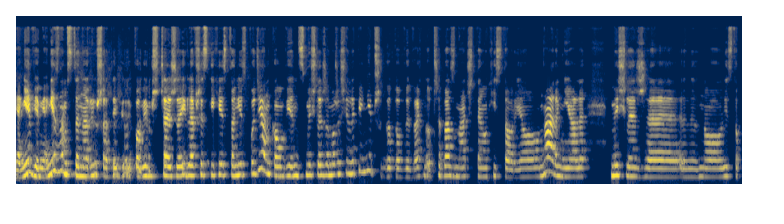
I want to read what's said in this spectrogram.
Ja nie wiem, ja nie znam scenariusza tej gry, powiem szczerze, i dla wszystkich jest to niespodzianką, więc myślę, że może się lepiej nie przygotowywać. No, trzeba znać tę historię o Narni, ale myślę, że no, jest to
